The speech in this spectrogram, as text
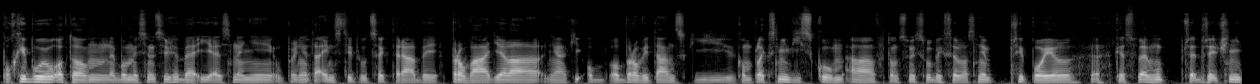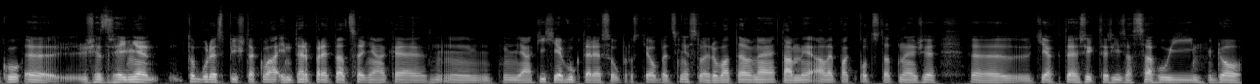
pochybuju o tom, nebo myslím si, že BIS není úplně ta instituce, která by prováděla nějaký obrovitánský komplexní výzkum a v tom smyslu bych se vlastně připojil ke svému předřečníku, že zřejmě to bude spíš taková interpretace nějaké, mm, nějakých jevů, které jsou prostě obecně sledovatelné. Tam je ale pak podstatné, že eh, ti aktéři, kteří zasahují do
